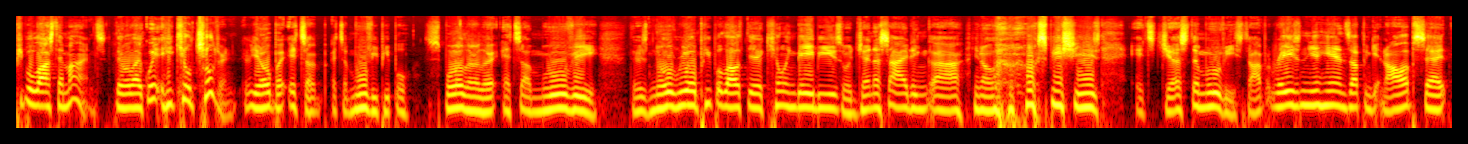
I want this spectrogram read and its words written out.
people lost their minds. They were like, "Wait, he killed children." You know, but it's a it's a movie, people. Spoiler alert: it's a movie. There's no real people out there killing babies or genociding, uh, you know, species. It's just a movie. Stop raising your hands up and getting all upset.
